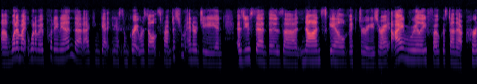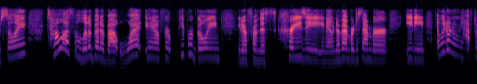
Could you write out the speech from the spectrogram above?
um, what am i what am i putting in that i can get you know some great results from just from energy and as you said those uh, non-scale victories right? I'm really focused on that personally. Tell us a little bit about what you know for people are going you know from this crazy you know november december eating and we don't even have to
